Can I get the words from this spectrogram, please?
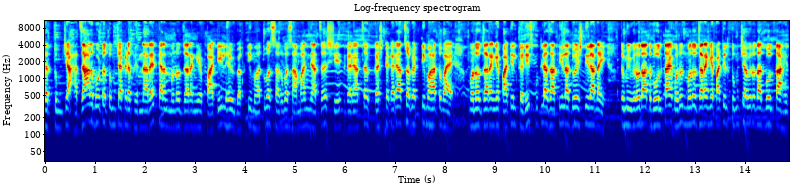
तर तुमच्या हजार बोटं तुमच्याकडे फिरणार आहेत. कारण मनोज जरांगे पाटील हे व्यक्तिमत्व सर्वसामान्याचं शेतकऱ्याचं कष्टकऱ्याचं व्यक्तिमत्व आहे. मनोज जरांगे पाटील कधीच कुठल्या जातीला द्वेष दिला नाही. तुम्ही विरोधात बोलताय म्हणून मनोज जरांगे पाटील तुमच्या विरोधात बोलत आहेत.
